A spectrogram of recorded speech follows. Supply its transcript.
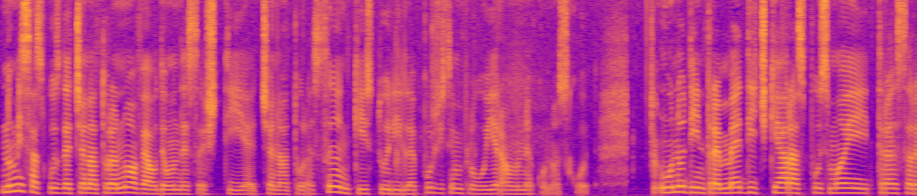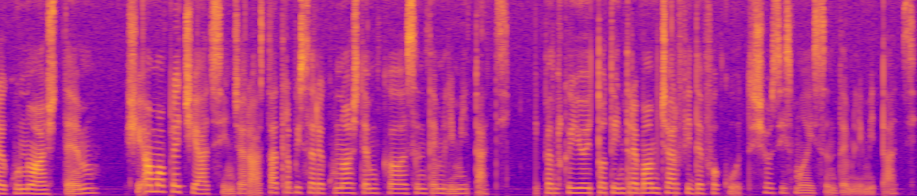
Nu mi s-a spus de ce natură, nu aveau de unde să știe ce natură sunt chisturile, pur și simplu era un necunoscut. Unul dintre medici chiar a spus, măi, trebuie să recunoaștem și am apreciat, sincer, asta, trebuie să recunoaștem că suntem limitați. Pentru că eu tot îi întrebam ce ar fi de făcut și au zis, măi, suntem limitați.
